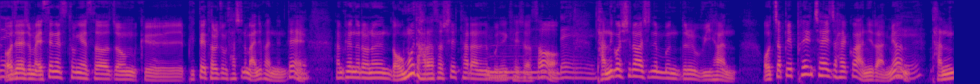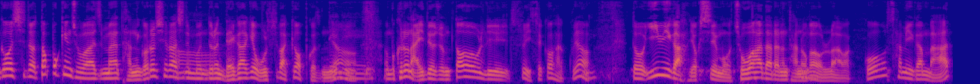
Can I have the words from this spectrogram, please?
네. 어제 좀 SNS 통해서 좀 그 빅데이터를 좀 사실은 많이 봤는데 네. 한편으로는 너무 달아서 싫다라는 분이 음, 계셔서 네. 단거 싫어하시는 분들을 위한 어차피 프랜차이즈 할 거 아니라면 네. 단거 싫어 떡볶이는 좋아하지만 단 거를 싫어하시는 어. 분들은 내 가게 올 수밖에 없거든요. 네네. 어, 뭐 그런 아이디어 좀 떠올릴 수 있을 것 같고요. 네. 또 2위가 역시 뭐 좋아하다라는 단어가 올라왔고 3위가 맛,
